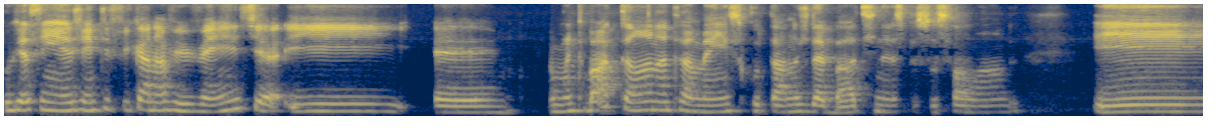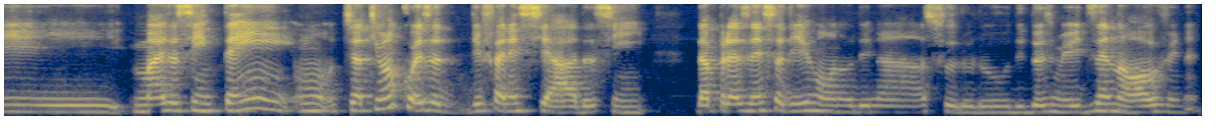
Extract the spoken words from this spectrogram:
porque assim, a gente fica na vivência e é, é muito bacana também escutar nos debates né, as pessoas falando. E mas assim, tem um, já tinha uma coisa diferenciada assim da presença de Ronald na Sururu de 2019, né?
